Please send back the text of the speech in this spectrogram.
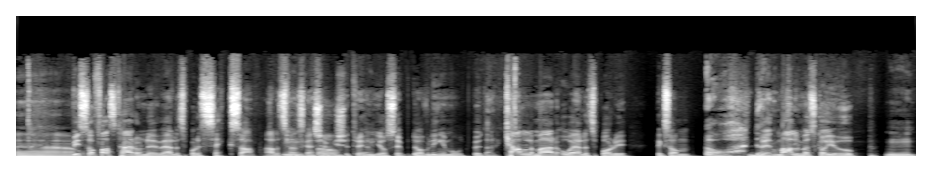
Eh, Vi står fast här och nu. Elfsborg sexa, Allsvenskan Mm, ja. 2023. Josip, du har väl ingen motbud där? Kalmar och Elfsborg, liksom, vet, Malmö ska ju upp. Mm.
